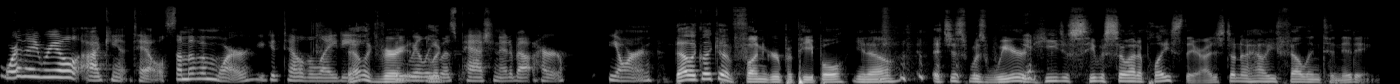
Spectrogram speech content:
were they real? I can't tell. Some of them were. You could tell the lady that looked very really looked, was passionate about her yarn. That looked like a fun group of people you know? It just was weird. Yeah. he just he was so out of place there. I just don't know how he fell into knitting.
